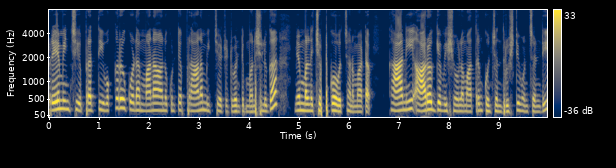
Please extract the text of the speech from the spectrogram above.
ప్రేమించి ప్రతి ఒక్కరూ కూడా మన అనుకుంటే ప్రాణం ఇచ్చేటటువంటి మనుషులుగా మిమ్మల్ని చెప్పుకోవచ్చు అనమాట కానీ ఆరోగ్య విషయంలో మాత్రం కొంచెం దృష్టి ఉంచండి.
